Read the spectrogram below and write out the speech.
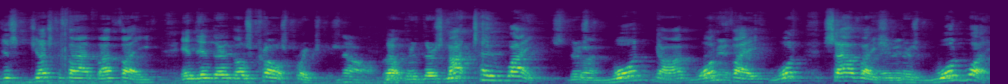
just justified by faith, and then there are those cross preachers. No. No, there, there's not two ways. There's Right. one God, one Amen. faith, one salvation. Amen. There's one way.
